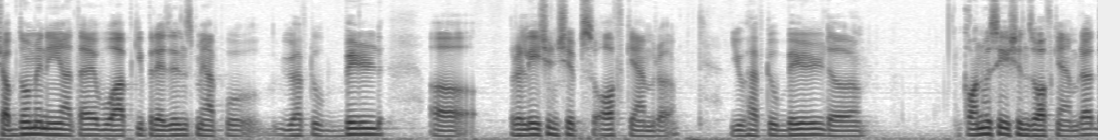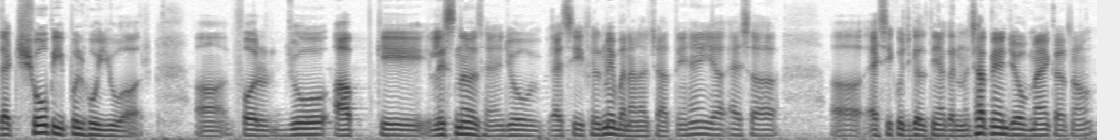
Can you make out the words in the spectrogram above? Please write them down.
शब्दों में नहीं आता है वो आपकी प्रेजेंस में आपको you have to build relationships off camera you have to build uh, conversations off camera that show people who you are uh, for जो आपके listeners हैं जो ऐसी फ़िल्में बनाना चाहते हैं या ऐसा uh, ऐसी कुछ गलतियाँ करना चाहते हैं जो मैं कर रहा हूँ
